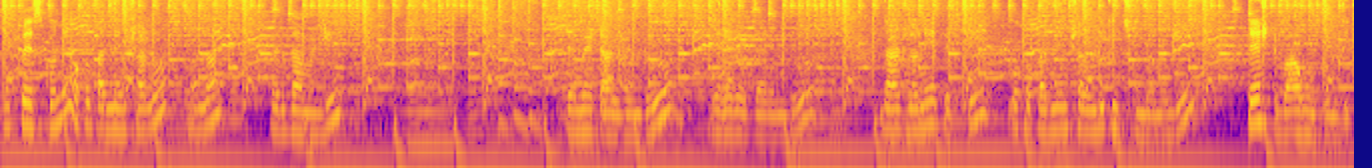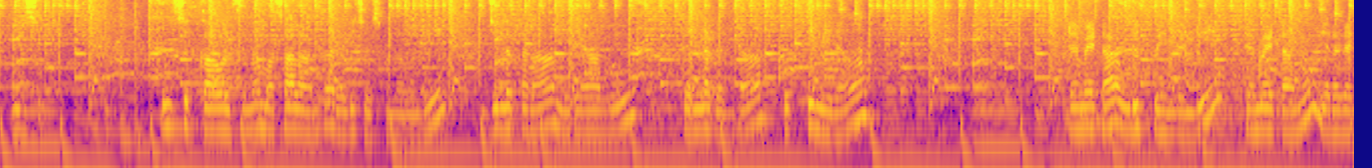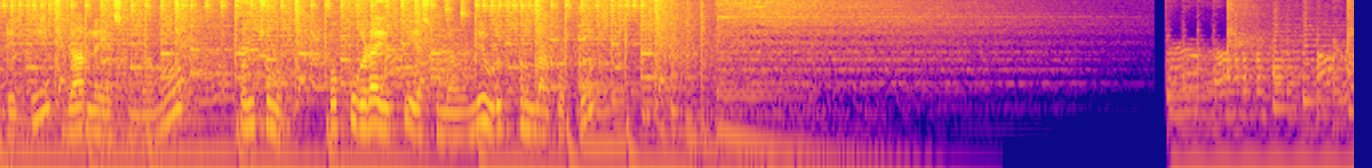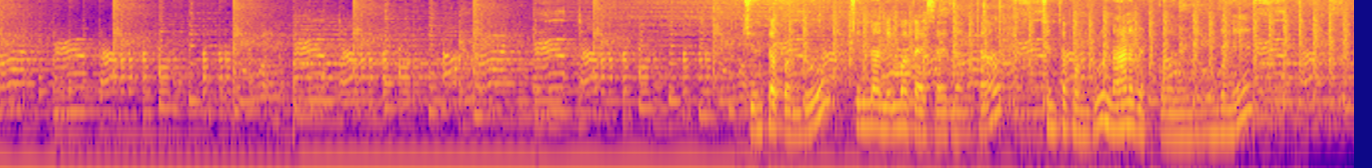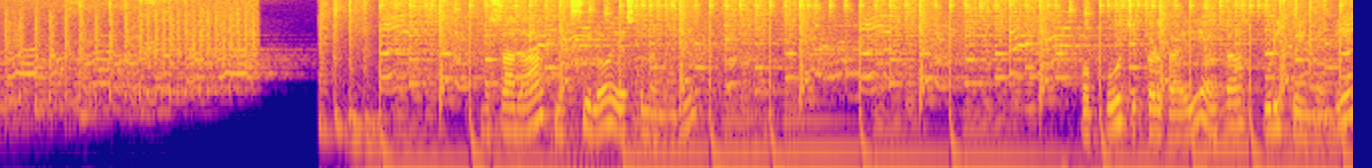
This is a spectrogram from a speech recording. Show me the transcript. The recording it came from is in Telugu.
ఉప్పు వేసుకొని ఒక పది నిమిషాలు మళ్ళా పెడదామండి. టమాటాలు రెండు ఎర్రగడ్డ రెండు దాంట్లోనే పెట్టి ఒక పది నిమిషాలు ఉడికించుకుందామండి. టేస్ట్ బాగుంటుంది పులుసు. పులుసుకు కావాల్సిన మసాలా అంతా రెడీ చేసుకుందామండి. జీలకర్ర మిరియాలు తెల్లగడ్డ కొత్తిమీర. టమాటా ఉడికిపోయిందండి. టమాటాను ఎర్రగడ్డ ఎత్తి జార్లో వేసుకుందాము. కొంచెం పప్పు కూడా ఎత్తి వేసుకుందామండి. ఉడుకుతున్న పప్పు చింతపండు చిన్న నిమ్మకాయ సైజ్ అంతా చింతపండు నానబెట్టుకోవాలండి ముందునే. మసాలా మిక్సీలో వేసుకుందామండి. పప్పు చిక్కడకాయ అంతా ఉడికిపోయిందండి.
